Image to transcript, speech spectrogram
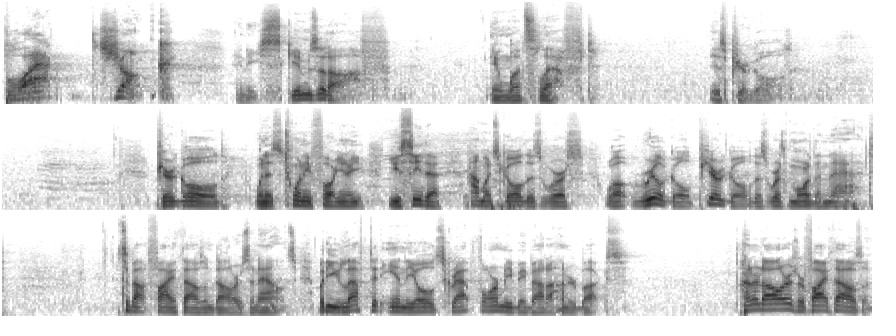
black junk. And he skims it off and what's left is pure gold. Pure gold, when it's 24, you know, you, you see the, how much gold is worth. Well, real gold, pure gold, is worth more than that. It's about $5,000 an ounce. But you left it in the old scrap form, it'd be about 100 bucks. $100 or 5000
